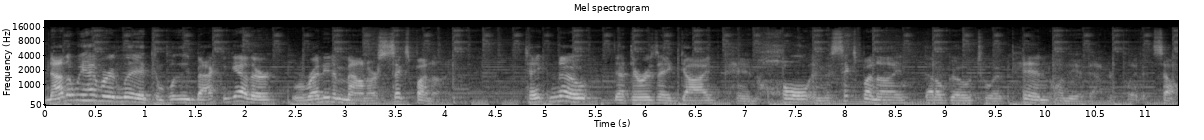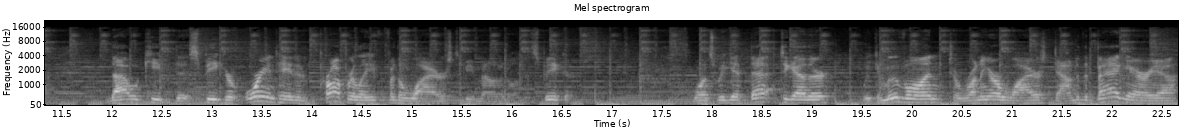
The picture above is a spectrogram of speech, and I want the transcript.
Now that we have our lid completely back together, we're ready to mount our 6x9. Take note that there is a guide pin hole in the 6x9 that'll go to a pin on the adapter plate itself. That will keep the speaker orientated properly for the wires to be mounted on the speaker. Once we get that together, we can move on to running our wires down to the bag area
